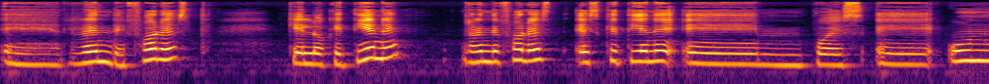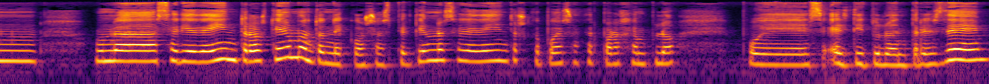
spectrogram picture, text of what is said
eh, Rende Forest, que lo que tiene Rende Forest es que tiene em, pues eh, una serie de intros, tiene un montón de cosas, pero tiene una serie de intros que puedes hacer, por ejemplo, pues el título en 3D,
